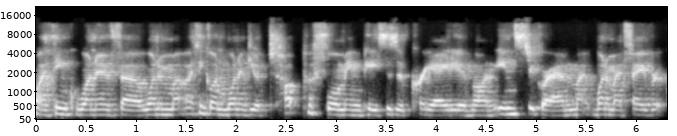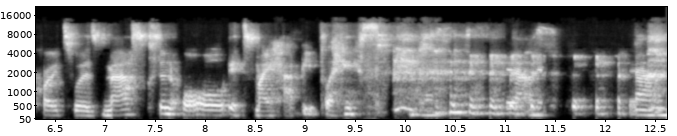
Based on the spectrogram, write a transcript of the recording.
Well, I think one of uh, one of my, I think on one of your top performing pieces of creative on Instagram, my, one of my favorite quotes was "Masks and all, it's my happy place." yeah, yeah.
